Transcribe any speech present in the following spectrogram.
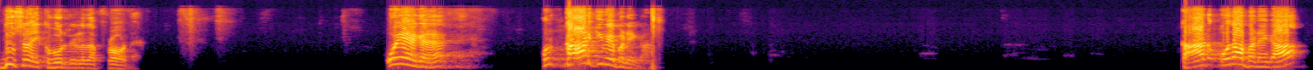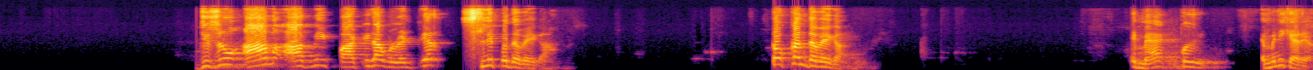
ਦੂਸਰਾ ਇੱਕ ਹੋਰ ਇਹਨਾਂ ਦਾ ਫਰਾਡ ਹੈ। ਉਹ ਇਹ ਹੈਗਾ, ਹੁਣ ਕਾਰਡ ਕਿਵੇਂ ਬਣੇਗਾ? ਕਾਰਡ ਉਹਦਾ ਬਣੇਗਾ ਜਿਸ ਨੂੰ ਆਮ ਆਦਮੀ ਪਾਰਟੀ ਦਾ ਵਲੰਟੀਅਰ ਸਲਿੱਪ ਦੇਵੇਗਾ ਟੋਕਨ ਦੇਵੇਗਾ। ਇਹ ਮੈਂ ਕੋਈ ਐਵੇਂ ਨਹੀਂ ਕਹਿ ਰਿਹਾ।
